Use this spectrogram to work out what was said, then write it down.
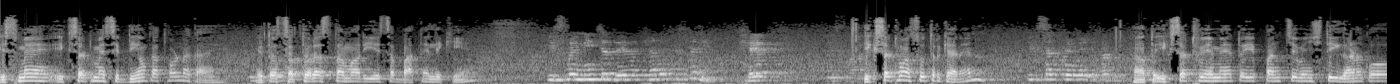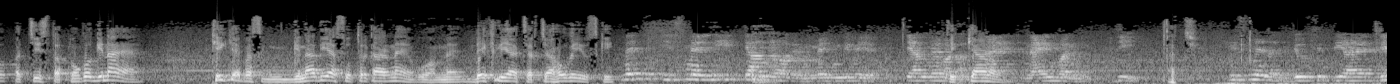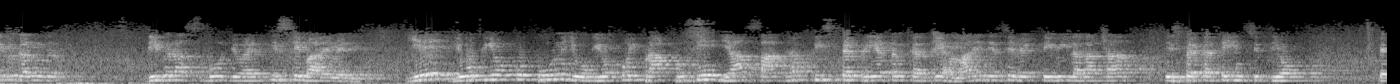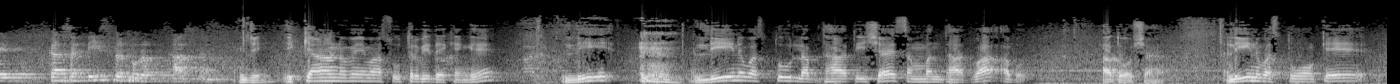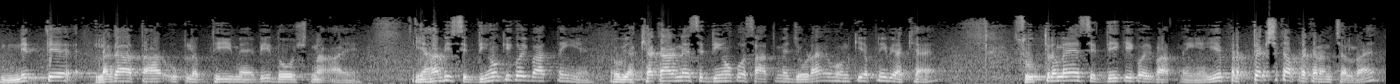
इसमें इकसठ में सिद्धियों का थोड़ा ना कहा है। ये तो सत्वरस्तम और ये सब बातें लिखी हैं। इसमें नीचे दे रखे हैं इकसठवां सूत्र कह रहे हैं ना? हाँ तो इकसठवें में तो ये पंचविंशति गण को 25 तत्वों को गिनाया है। ठीक है बस गिना दिया सूत्रकार ने वो हमने देख लिया चर्चा हो गई उसकी। इसमें इक्यानवे अच्छा। इसमें जो सिद्धियाँ है दिव्य गंध दिव्य रस वो जो है इसके बारे में ये योगियों को, पूर्ण योगियों को ही प्राप्त होती है। या साधक इस पर प्रयत्न करके, हमारे जैसे व्यक्ति भी लगातार इस पर करते इन सिद्धियों पे कर सकते इस पर प्रकाश करें जी इक्यानवेवा सूत्र भी देखेंगे। ली, लीन वस्तु लब्धातिशय संबंधात व अब अदोष लीन वस्तुओं के नित्य लगातार उपलब्धि में भी दोष न आए। यहाँ भी सिद्धियों की कोई बात नहीं है। व्याख्याकार ने सिद्धियों को साथ में जोड़ा है, वो उनकी अपनी व्याख्या है। सूत्र में सिद्धि की कोई बात नहीं है। ये प्रत्यक्ष का प्रकरण चल रहा है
